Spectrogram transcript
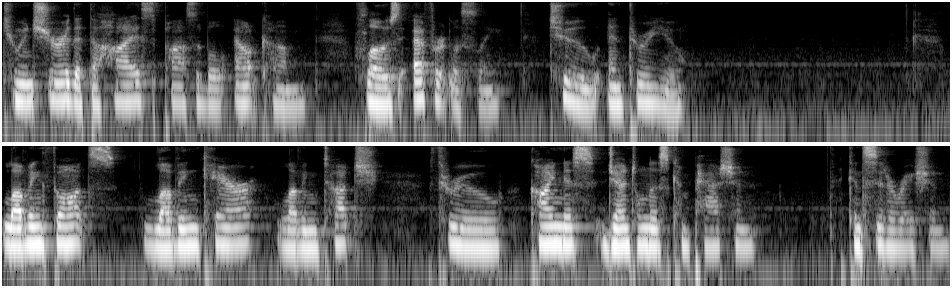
to ensure that the highest possible outcome flows effortlessly to and through you. Loving thoughts, loving care, loving touch through kindness, gentleness, compassion, consideration.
